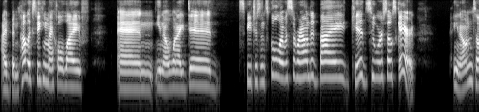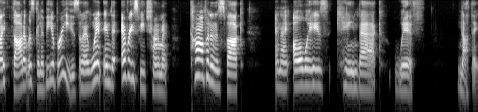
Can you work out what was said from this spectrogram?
I'd been public speaking my whole life. And, you know, when I did speeches in school, I was surrounded by kids who were so scared, you know, and so I thought it was going to be a breeze. And I went into every speech tournament confident as fuck. And I always came back with nothing.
